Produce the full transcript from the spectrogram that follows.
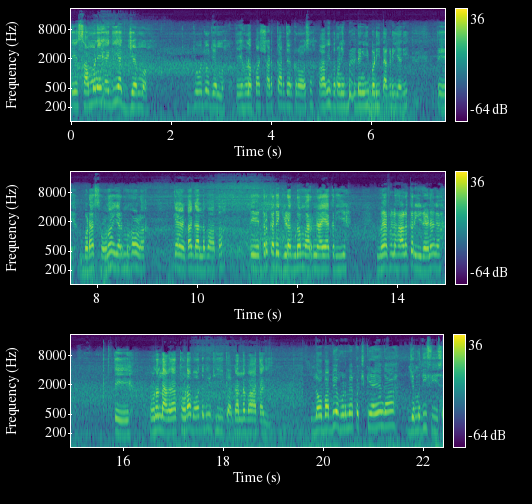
ਤੇ ਸਾਹਮਣੇ ਹੈਗੀ ਆ ਜਿਮ ਜੋ ਜੋ ਜਿਮ ਤੇ ਹੁਣ ਆਪਾਂ ਸੜਕ ਕਰਦੇ ਆ ਕ੍ਰਾਸ ਆ ਵੀ ਪਤਾ ਨਹੀਂ ਬਿਲਡਿੰਗ ਜੀ ਬੜੀ ਤਕੜੀ ਹੈਗੀ। ਤੇ ਬੜਾ ਸੋਹਣਾ ਯਾਰ ਮਾਹੌਲ ਆ। ਘੈਂਟ ਆ ਗੱਲਬਾਤ ਆ। ਤੇ ਇੱਧਰ ਕਦੇ ਗੀੜਾ ਗੂੜਾ ਮਾਰਨ ਆਇਆ ਕਰੀਏ। ਮੈਂ ਫਿਲਹਾਲ ਘਰ ਹੀ ਰਹਿਣਾਗਾ। ਤੇ ਹੁਣ ਲੱਗਦਾ ਥੋੜਾ ਬਹੁਤ ਵੀ ਠੀਕ ਆ ਗੱਲਬਾਤ ਆ ਗਈ। ਲਓ ਬਾਬੇ ਹੁਣ ਮੈਂ ਪੁੱਛ ਕੇ ਆਇਆਗਾ ਜਿਮ ਦੀ ਫੀਸ।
